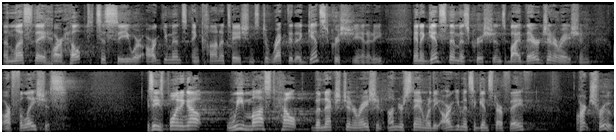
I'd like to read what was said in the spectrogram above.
unless they are helped to see where arguments and connotations directed against Christianity and against them as Christians by their generation are fallacious. You see, he's pointing out we must help the next generation understand where the arguments against our faith aren't true.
